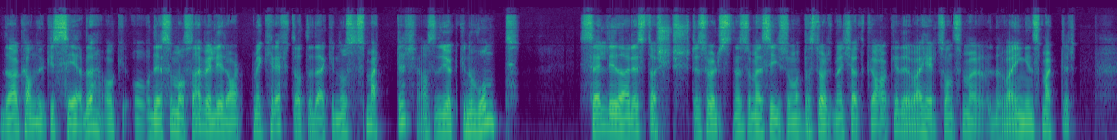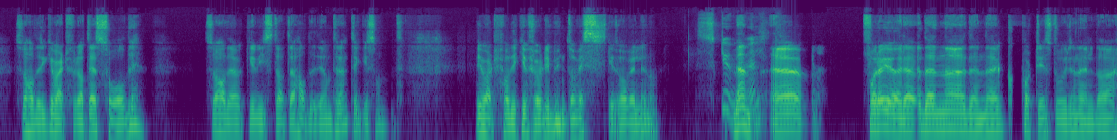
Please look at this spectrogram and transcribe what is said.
Da kan du ikke se det. Og, og det som også er veldig rart med kreft, at det er ikke noe smerter. Altså det gjør ikke noe vondt. Selv de der største svulstene som jeg sier som var på størrelse med kjøttkake, det var helt sånn det var ingen smerter. Så hadde det ikke vært for at jeg så de, så hadde jeg jo ikke visst at jeg hadde de omtrent, ikke sant. I hvert fall ikke før de begynte å væske så veldig. Da. Men Skummelt. eh, for å gjøre den, eh, denne korte historien enda,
